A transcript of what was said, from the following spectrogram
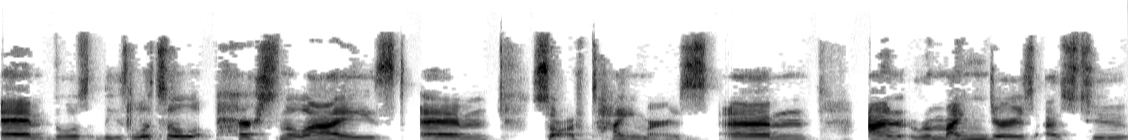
um, those these little personalized um, sort of timers um, and reminders as to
